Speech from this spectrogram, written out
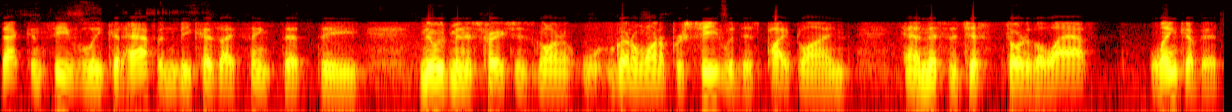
that conceivably could happen because I think that the new administration is going to going to want to proceed with this pipeline, and this is just sort of the last link of it,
